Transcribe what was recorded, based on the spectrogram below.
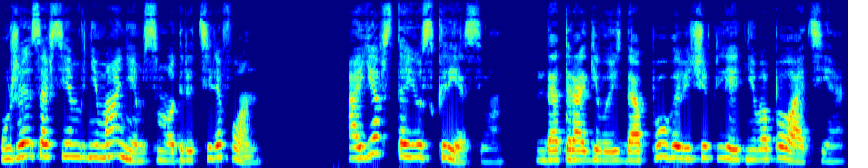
уже со всем вниманием смотрит телефон. А я встаю с кресла, дотрагиваюсь до пуговичек летнего платья,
